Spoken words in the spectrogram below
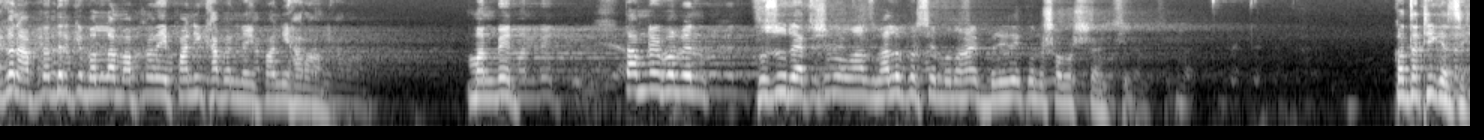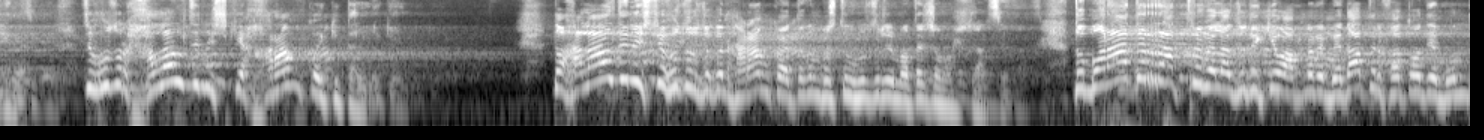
এখন আপনাদেরকে বললাম, আপনারা এই পানি খাবেন না, এই পানি হারাম। মানবেন? তা আপনারা বলবেন, হুজুর, এত সময় মাছ ভালো করছে, মনে হয় ব্রেনে কোনো সমস্যা হচ্ছে। কথা ঠিক আছে কিনা? যে হুজুর, হালাল জিনিসকে হারাম কয় কি তার লেগে? তো হালাল জিনিসকে হুজুর যখন হারাম কয় তখন বুঝতে হুজুরের মাথায় সমস্যা আছে। তো বরাতের রাত্রবেলা যদি কেউ আপনার বেদাতের ফটো দিয়ে বন্ধ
